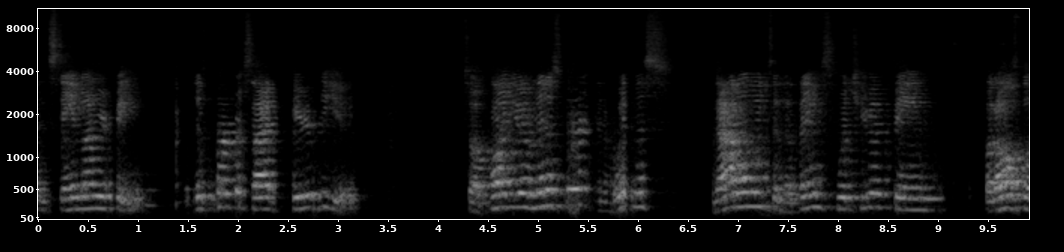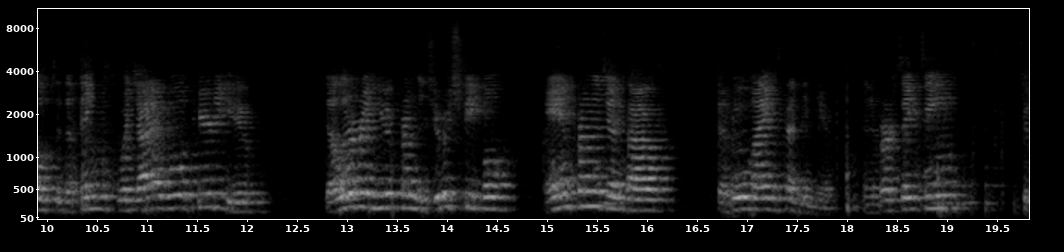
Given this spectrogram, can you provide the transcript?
and stand on your feet. For this purpose I appeared to you, to appoint you a minister and a witness, not only to the things which you have seen, but also to the things which I will appear to you, delivering you from the Jewish people and from the Gentiles, to whom I am sending you. In verse eighteen, to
